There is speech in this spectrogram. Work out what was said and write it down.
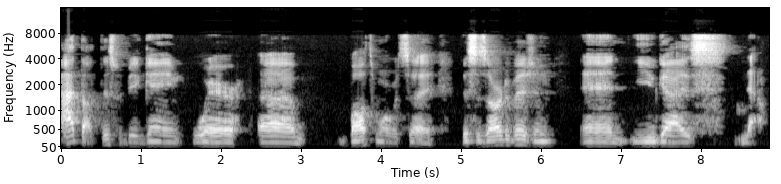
I thought this would be a game where um, Baltimore would say, "This is our division, and you guys now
